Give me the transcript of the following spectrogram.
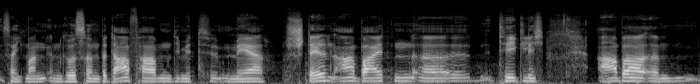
sag ich mal, einen größeren Bedarf haben, die mit mehr Stellen arbeiten äh, täglich. Aber ähm,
